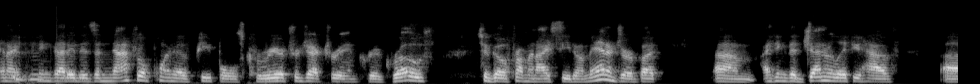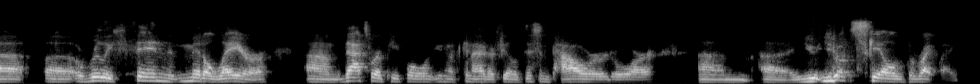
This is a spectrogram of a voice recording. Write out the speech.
And I mm-hmm. think that it is a natural point of people's career trajectory and career growth to go from an IC to a manager. But um, I think that generally, if you have uh, a really thin middle layer, um, that's where people, you know, can either feel disempowered or um, uh, you you don't scale the right way.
